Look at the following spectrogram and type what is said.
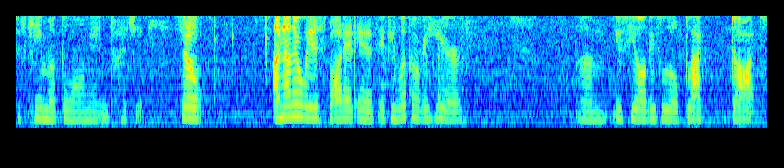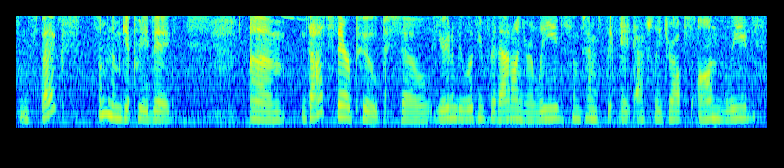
Just came up along it and touched it. So another way to spot it is if you look over here, um, you'll see all these little black dots and specks. Some of them get pretty big. Um, that's their poop, so you're going to be looking for that on your leaves. Sometimes it actually drops on the leaves.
